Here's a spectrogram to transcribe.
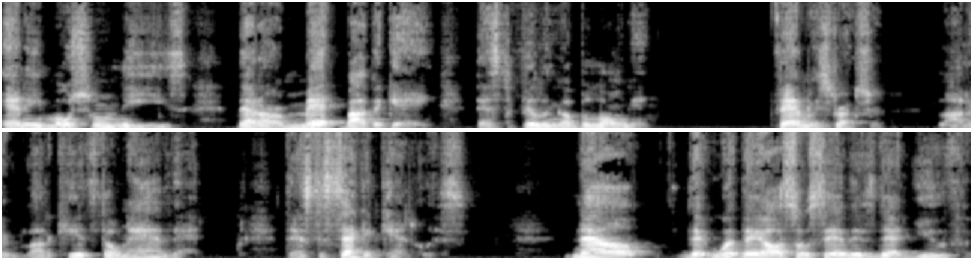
and emotional needs that are met by the gang. That's the feeling of belonging. Family structure. A lot of a lot of kids don't have that. That's the second catalyst. Now, that what they also said is that youth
